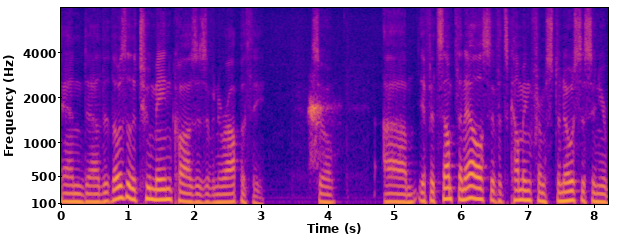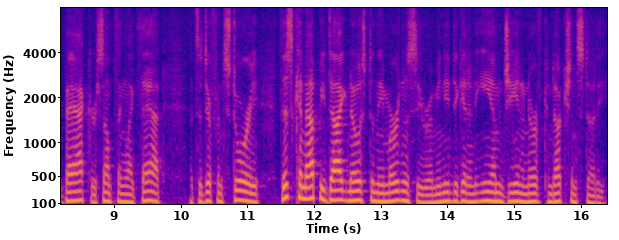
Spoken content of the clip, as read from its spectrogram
and uh, th- those are the two main causes of neuropathy. So, um, if it's something else, if it's coming from stenosis in your back or something like that, it's a different story. This cannot be diagnosed in the emergency room. You need to get an EMG and a nerve conduction study.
